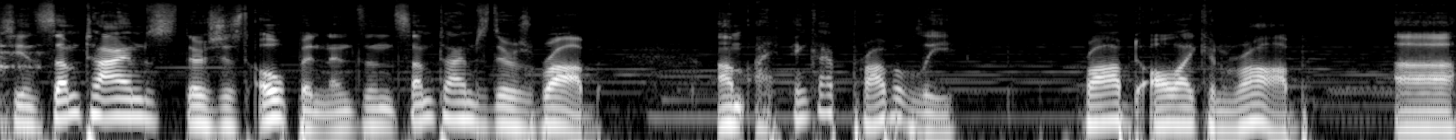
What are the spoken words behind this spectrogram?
See, and sometimes there's just open, and then sometimes there's rob. Um, I think I probably robbed all I can rob. Uh,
